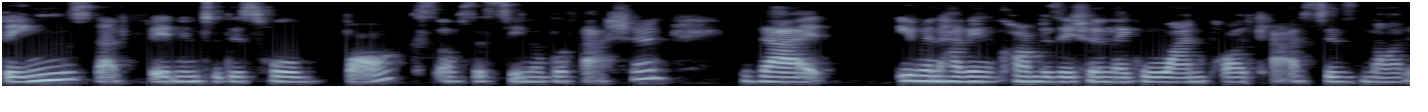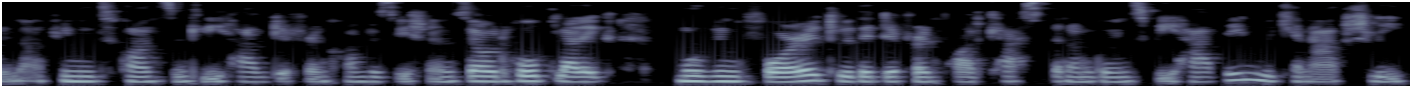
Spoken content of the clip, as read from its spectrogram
things that fit into this whole box of sustainable fashion that even having a conversation like one podcast is not enough. You need to constantly have different conversations. So I would hope that like moving forward with the different podcasts that I'm going to be having, we can actually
